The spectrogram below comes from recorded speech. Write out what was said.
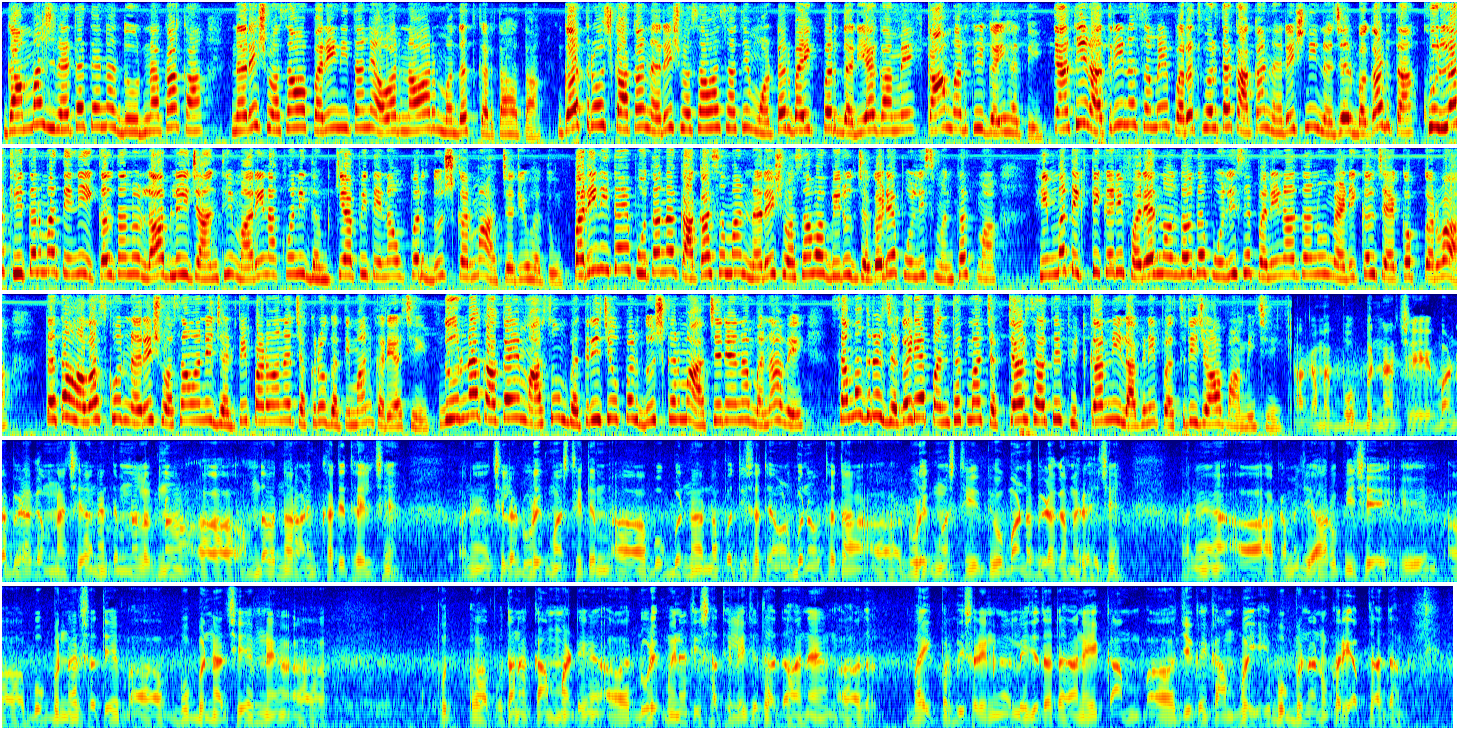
ગામમાં જ રહેતા તેના દૂરના કાકા નરેશ વસાવા પરિણીતાને અવારનવાર મદદ કરતા હતા. ગત રોજ કાકા નરેશ વસાવા સાથે મોટર બાઇક પર દરિયા ગામે કામ અર્થે ગઈ હતી. ત્યાંથી રાત્રિના સમયે પરત ફરતા કાકા નરેશની નજર બગાડતા ખુલ્લા ખેતરમાં તેની એકલતાનો લાભ લઈ જાનથી મારી નાખવાની ધમકી આપી તેના ઉપર દુષ્કર્મ આચર્યું હતું. પરિણીતાએ પોતાના કાકા સમાન નરેશ વસાવા વિરુદ્ધ ઝઘડિયા પોલીસ મથકમાં હિંમત એકઠી કરી ફરિયાદ નોંધાવતા પોલીસે પરિણીતાનું મેડિકલ ચેકઅપ કરવા તથા હવાસખોર નરેશ વસાવાને ઝડપી પાડવાના ચક્રો ગતિમાન કર્યા છે. દૂરના કાકાએ માસૂમ ભત્રીજી ઉપર દુષ્કર્મ આચર્યાના બનાવે સમગ્ર ઝઘડિયા પંથકમાં ચકચાર સાથે ફિટકારની લાગણી પ્રસરી જવા પામી છે. આ ગામે ભોગ બનનાર છે બાંડાબેડા ગામના છે અને તેમના લગ્ન અમદાવાદના રાણીપ ખાતે થયેલ છે. અને છેલ્લા દોઢેક માસથી તેમ ભોગ બનનારના પતિ સાથે અણબનાવ થતાં ડોળેક માસથી તેઓ બાંડાબેડા ગામે રહે છે. અને આ કામે જે આરોપી છે એ ભોગ બનનાર સાથે ભોગ બનનાર છે એમને પોત- પોતાના કામ માટે દોઢેક મહિનાથી સાથે લઈ જતા હતા અને બાઇક પર બેસાડીને લઈ જતા હતા અને એ કામ જે કંઈ કામ હોય એ ભોગ બનારનું કરી આપતા હતા.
